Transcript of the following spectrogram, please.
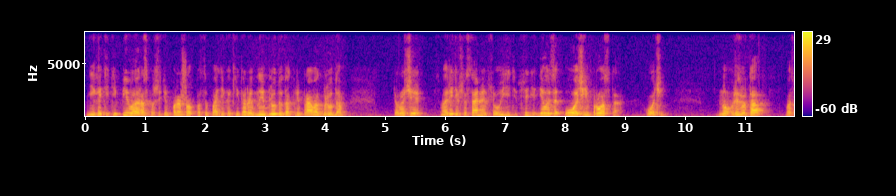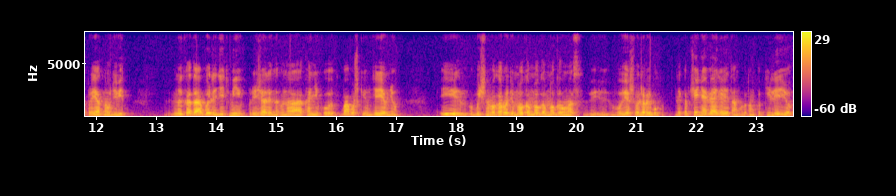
Не хотите пива, раскрошите в порошок, посыпайте какие-то рыбные блюда, как приправа к блюдам. Короче, смотрите все сами, все увидите. Все делается очень просто, очень. Но результат вас приятно удивит. Мы когда были детьми, приезжали на, на каникулы к бабушке в деревню, и обычно в огороде много-много-много у нас вывешивали рыбу для копчения, вялили там, потом коптили ее,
